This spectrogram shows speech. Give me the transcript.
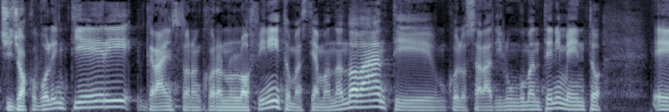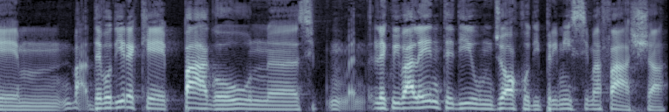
ci gioco volentieri, Grindstone ancora non l'ho finito, ma stiamo andando avanti, quello sarà di lungo mantenimento. E, mm, ma devo dire che pago un, eh, mm, l'equivalente di un gioco di primissima fascia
